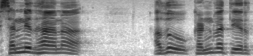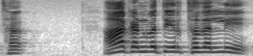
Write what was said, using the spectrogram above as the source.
ಸನ್ನಿಧಾನ, ಅದು ಕಣ್ವತೀರ್ಥ. ಆ ಕಣ್ವತೀರ್ಥದಲ್ಲಿ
